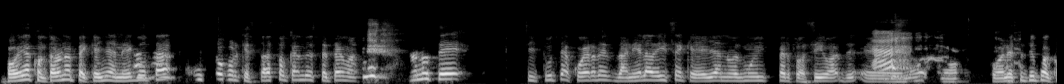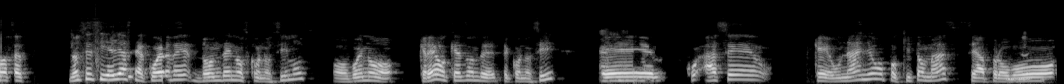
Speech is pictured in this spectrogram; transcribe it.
voy a contar una pequeña anécdota, Ajá. justo porque estás tocando este tema. Yo no sé si tú te acuerdes, Daniela dice que ella no es muy persuasiva eh, ah. ¿no? como, como en este tipo de cosas. No sé si ella se acuerde dónde nos conocimos, o bueno, creo que es donde te conocí. Eh, hace que un año o poquito más se aprobó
